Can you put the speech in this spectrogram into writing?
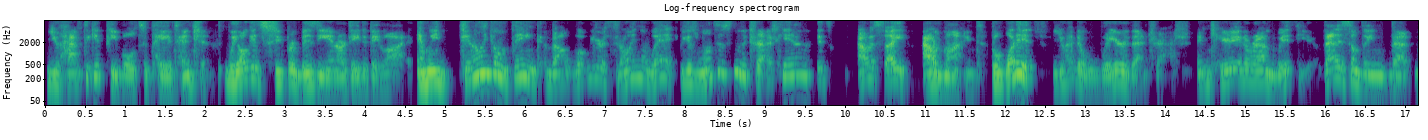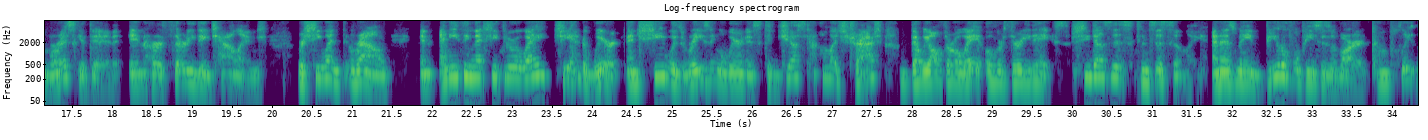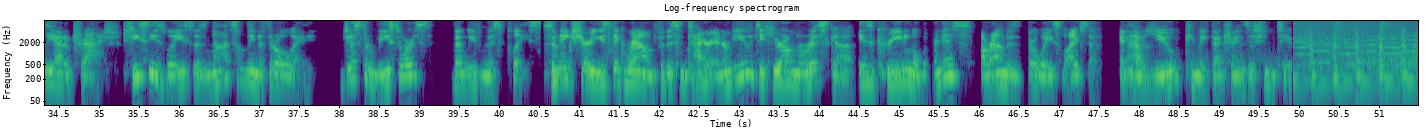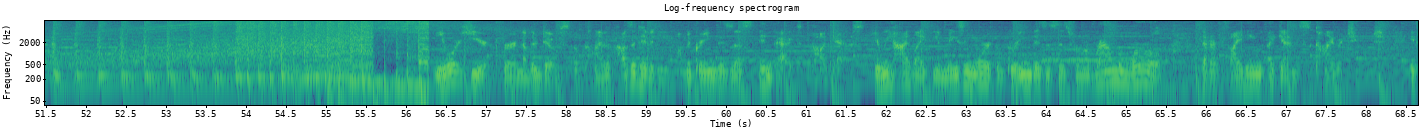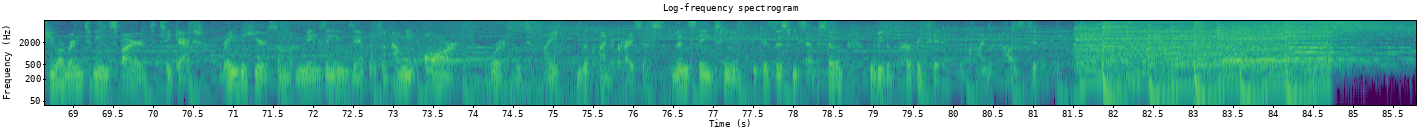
You have to get people to pay attention. We all get super busy in our day to day life, and we generally don't think about what we are throwing away because once it's in the trash can, it's out of sight, out of mind. But what if you had to wear that trash and carry it around with you? That is something that Mariska did in her 30 day challenge, where she went around and anything that she threw away, she had to wear it. And she was raising awareness to just how much trash that we all throw away over 30 days. She does this consistently and has made beautiful pieces of art completely out of trash. She sees waste as not something to throw away, just a resource that we've misplaced. So make sure you stick around for this entire interview to hear how Mariska is creating awareness around a zero waste lifestyle and how you can make that transition too. You're here for another dose of climate positivity on the Green Business Impact Podcast. Here we highlight the amazing work of green businesses from around the world that are fighting against climate change. If you are ready to be inspired to take action, ready to hear some amazing examples of how we are working to fight the climate crisis, then stay tuned because this week's episode will be the perfect hit of climate positivity.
